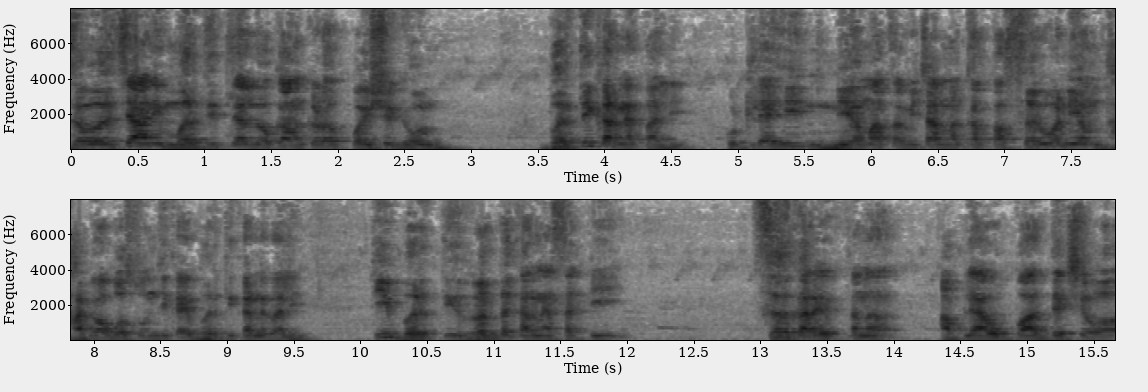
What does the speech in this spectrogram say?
जवळच्या आणि मर्जीतल्या लोकांकडं पैसे घेऊन भरती करण्यात आली. कुठल्याही नियमाचा विचार न करता सर्व नियम धाब्यावर बसून जी काही भरती करण्यात आली ती भरती रद्द करण्यासाठी सहकार आयुक्तानं आपल्या उपाध्यक्ष व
